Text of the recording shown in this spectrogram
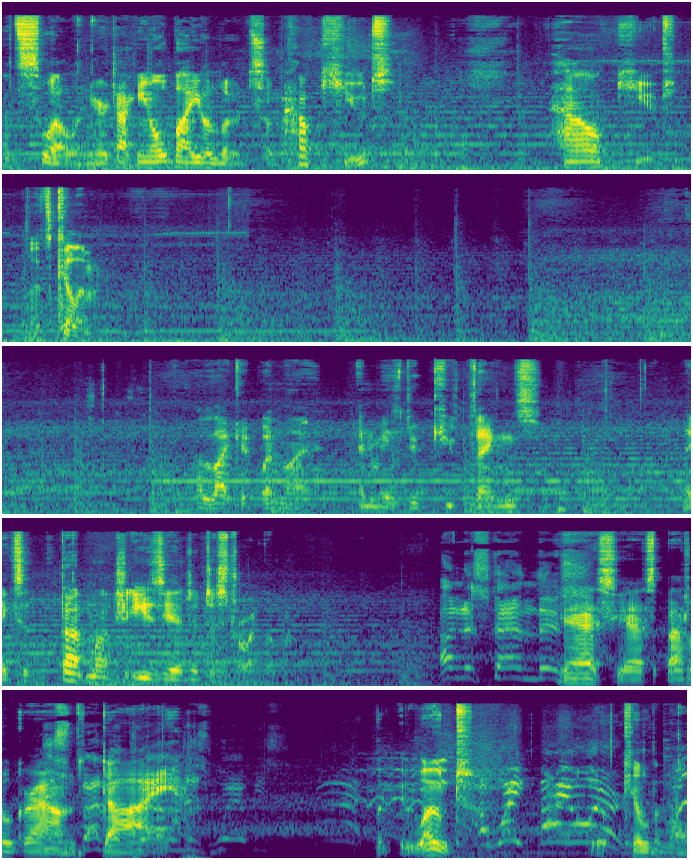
That's swell, and you're attacking all by your lonesome. How cute. How cute. Let's kill him. I like it when my enemies do cute things. Makes it that much easier to destroy them. Understand this. Yes, yes, battleground, die. battleground is we But we won't. We'll kill them all.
